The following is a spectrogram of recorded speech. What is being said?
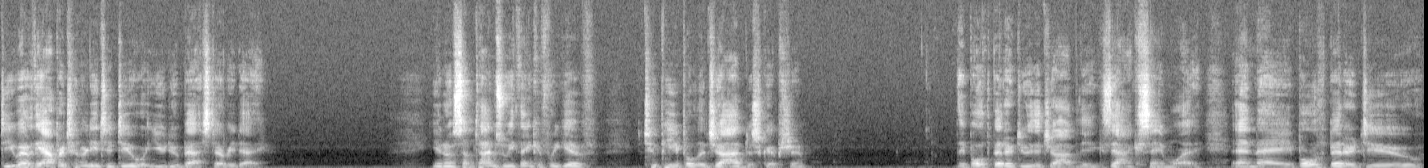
Do you have the opportunity to do what you do best every day? You know, sometimes we think if we give two people a job description, they both better do the job the exact same way, and they both better do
